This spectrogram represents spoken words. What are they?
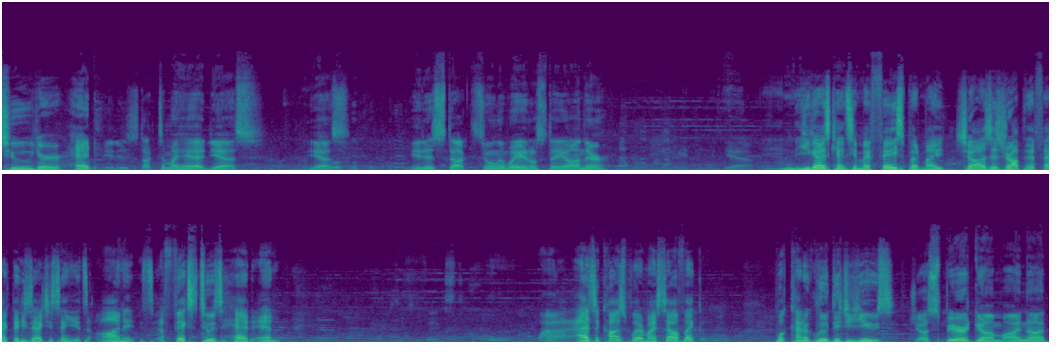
to your head? It is stuck to my head. Yes, yes. It is stuck. It's the only way it'll stay on there. Yeah. You guys can't see my face, but my jaws is dropping. The fact that he's actually saying it's on, it's affixed to his head. And as a cosplayer myself, like, what kind of glue did you use? Just spirit gum. I'm not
